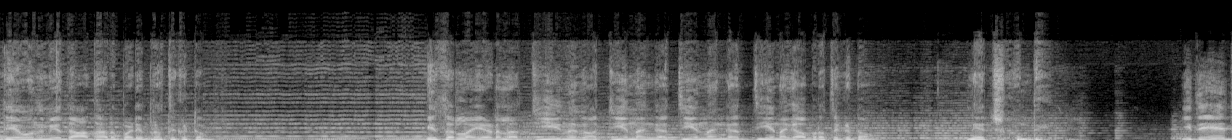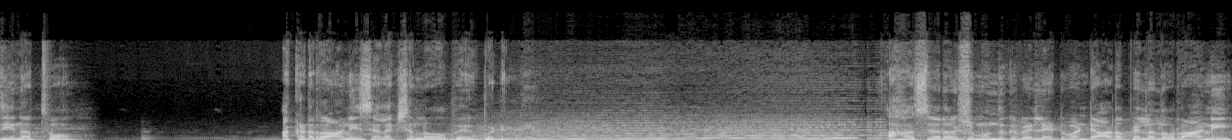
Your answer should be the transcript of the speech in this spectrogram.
దేవుని మీద ఆధారపడి బ్రతకటం ఇతరుల ఎడల దీనగా దీనంగా దీనంగా దీనగా బ్రతకటం నేర్చుకుంది. ఇదే దీనత్వం అక్కడ రాణి సెలక్షన్లో ఉపయోగపడింది. అహస్వరోషు ముందుకు వెళ్ళేటువంటి ఆడపిల్లలు రాణి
